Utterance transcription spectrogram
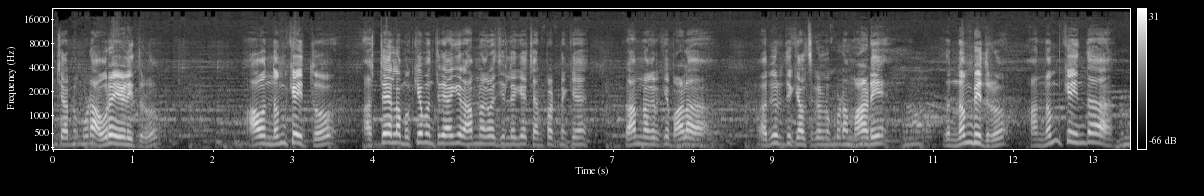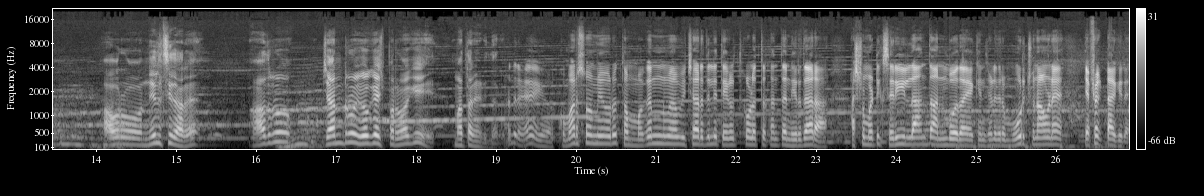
ವಿಚಾರನೂ ಕೂಡ ಅವರೇ ಹೇಳಿದರು. ಆ ಒಂದು ನಂಬಿಕೆ ಇತ್ತು. ಅಷ್ಟೇ ಅಲ್ಲ, ಮುಖ್ಯಮಂತ್ರಿಯಾಗಿ ರಾಮನಗರ ಜಿಲ್ಲೆಗೆ, ಚನ್ನಪಟ್ಟಣಕ್ಕೆ, ರಾಮನಗರಕ್ಕೆ ಭಾಳ ಅಭಿವೃದ್ಧಿ ಕೆಲಸಗಳನ್ನು ಕೂಡ ಮಾಡಿ ಅದನ್ನು ನಂಬಿದರು. ಆ ನಂಬಿಕೆಯಿಂದ ಅವರು ನಿಲ್ಲಿಸಿದ್ದಾರೆ. ಆದರೂ ಜನರು ಯೋಗೇಶ್ ಪರವಾಗಿ ಮತ ಅಂದ್ರೆ ಕುಮಾರಸ್ವಾಮಿ ಅವರು ತಮ್ಮ ಮಗನ ವಿಚಾರದಲ್ಲಿ ತೆಗೆದುಕೊಳ್ಳತಕ್ಕಂಥ ನಿರ್ಧಾರ ಅಷ್ಟು ಮಟ್ಟಿಗೆ ಸರಿ ಇಲ್ಲ ಅಂತ ಅನ್ಬೋದ? ಯಾಕೆಂತ ಹೇಳಿದ್ರೆ ಮೂರು ಚುನಾವಣೆ ಎಫೆಕ್ಟ್ ಆಗಿದೆ.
